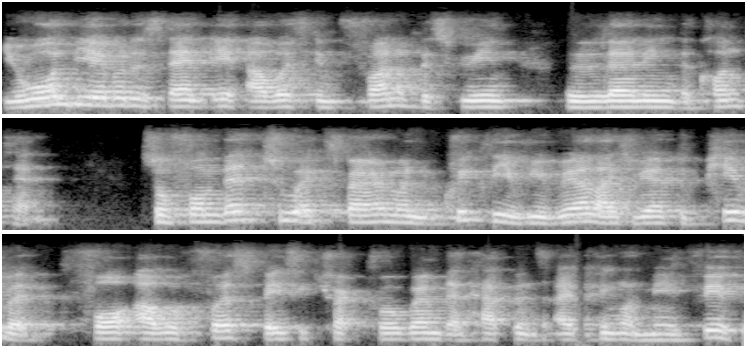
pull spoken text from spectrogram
You won't be able to stand eight hours in front of the screen learning the content. So from that two experiment, quickly we realized we have to pivot for our first basic track program that happens, I think, on May 5th.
